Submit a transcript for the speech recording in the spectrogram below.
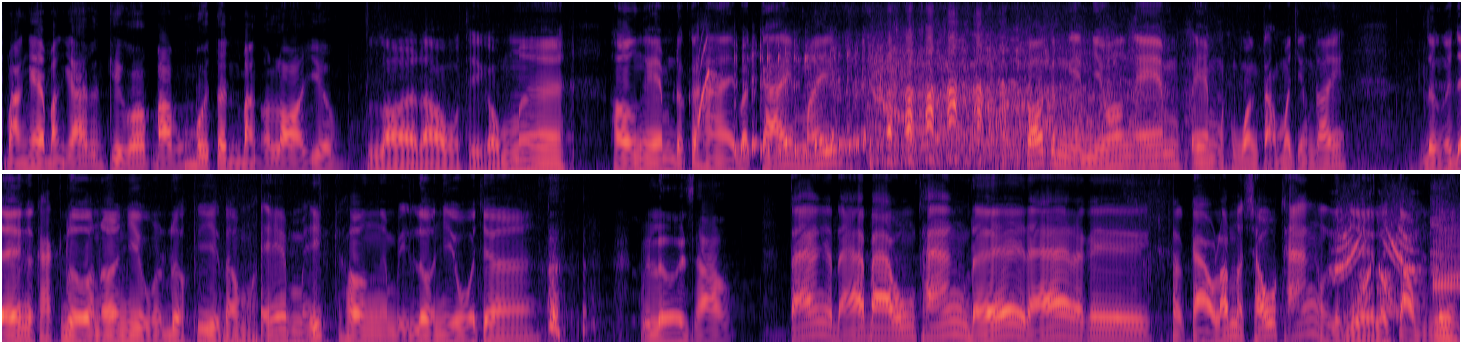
Bạn nghe bạn gái bên kia có ba bốn mối tình bạn có lo gì không? Lo ở đâu thì cũng ờ, hơn em được có hai ba cái mấy. Có kinh nghiệm nhiều hơn em. Em không quan trọng ở chuyện đấy. Đừng có để người khác lừa nữa nhiều nó được cái gì đâu mà. Em ít hơn em bị lừa nhiều quá chứ. Bị lừa sao tán đã ba bốn tháng để đã ra cái tao cào lắm là 6 tháng là về lấy chồng luôn.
